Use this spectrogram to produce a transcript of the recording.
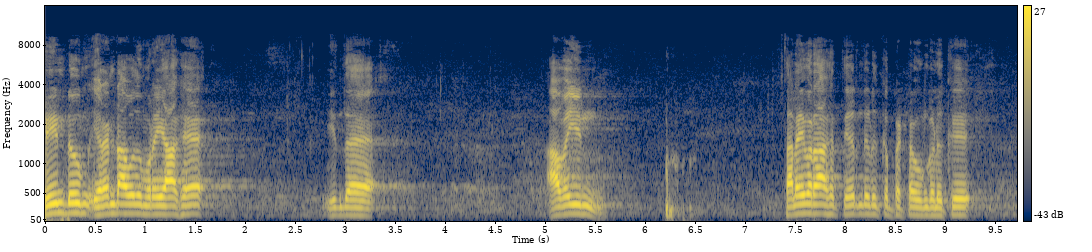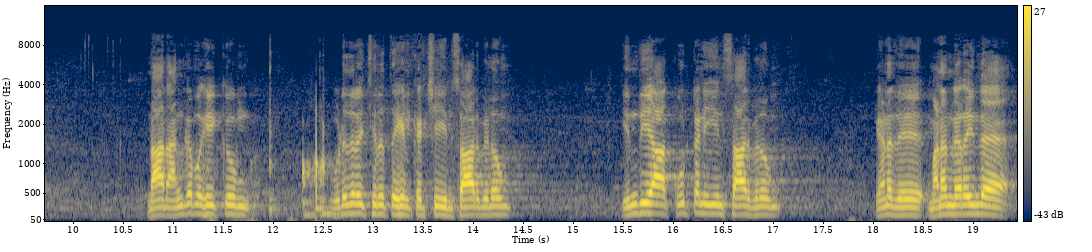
மீண்டும் இரண்டாவது முறையாக இந்த அவையின் தலைவராக தேர்ந்தெடுக்கப்பட்ட உங்களுக்கு நான் அங்கவகிக்கும் விடுதலை சிறுத்தைகள் கட்சியின் சார்பிலும் இந்தியா கூட்டணியின் சார்பிலும் எனது மனம் நிறைந்த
